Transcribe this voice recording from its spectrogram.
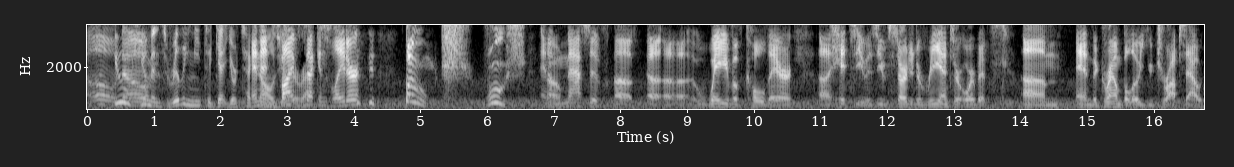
Oh You no. humans really need to get your technology. And then five under wraps. seconds later, boom, whoosh, and Oh. a massive uh, uh, uh, uh, wave of cold air uh, hits you as you've started to re-enter orbit, um, and the ground below you drops out,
